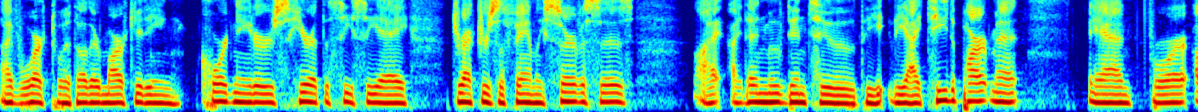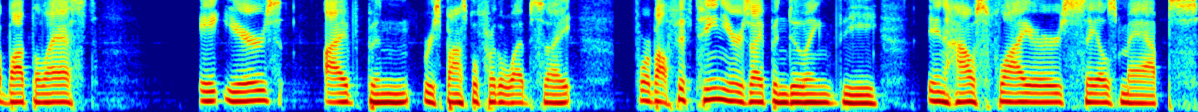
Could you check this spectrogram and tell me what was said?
I've worked with other marketing coordinators here at the CCA, directors of family services. I, I then moved into the, the IT department. And for about the last eight years, I've been responsible for the website. For about 15 years, I've been doing the in house flyers, sales maps,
